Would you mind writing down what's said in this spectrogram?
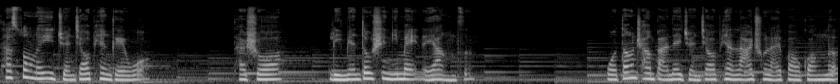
他送了一卷胶片给我，他说：“里面都是你美的样子。”我当场把那卷胶片拉出来曝光了。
